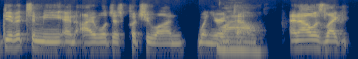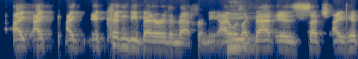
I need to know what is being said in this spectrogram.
give it to me and I will just put you on when you're in town. And I was like, I, I, I, it couldn't be better than that for me. I was like, that is such, I hit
